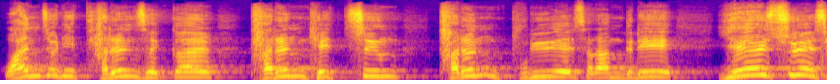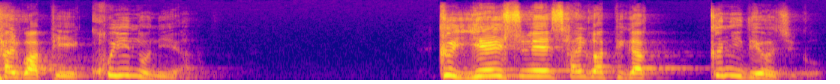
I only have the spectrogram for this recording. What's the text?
완전히 다른 색깔, 다른 계층, 다른 부류의 사람들이 예수의 살과 피, 코이노니아. 그 예수의 살과 피가 끈이 되어지고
